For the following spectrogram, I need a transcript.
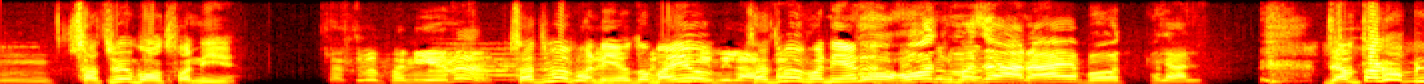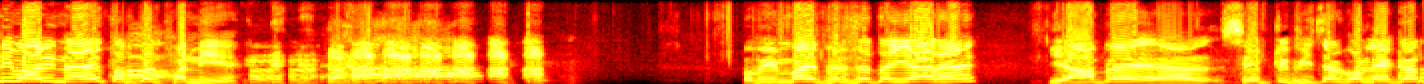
हम्म, सच में बहुत फनी है। सच में फनी है ना? सच में फनी है तो भाई सच में फनी है ना? बहुत मज़ा आ रहा है बहुत फ़िलहाल। जब तक अपनी बारी ना आए तब तक हाँ। फनी है। तो भीम भाई फिर से तैयार है। यहाँ पे सेफ्टी फीचर को लेकर।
